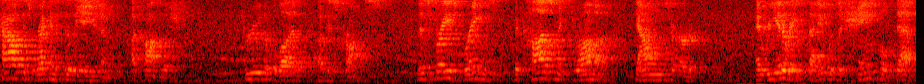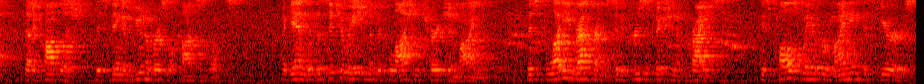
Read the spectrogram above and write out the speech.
How is reconciliation accomplished? Through the blood of his cross. This phrase brings the cosmic drama down to earth and reiterates that it was a shameful death that accomplished this thing of universal consequence. Again, with the situation of the Colossian church in mind, this bloody reference to the crucifixion of Christ is Paul's way of reminding his hearers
